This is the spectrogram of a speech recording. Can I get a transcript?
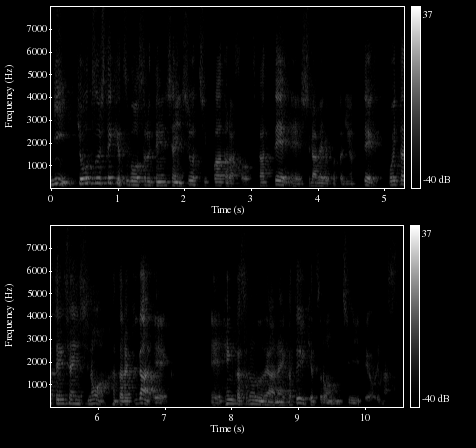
に共通して結合する転写因子をチップアトラスを使って、え調べることによってこういった転写因子の働きが、え変化するのではないかという結論を導いております。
